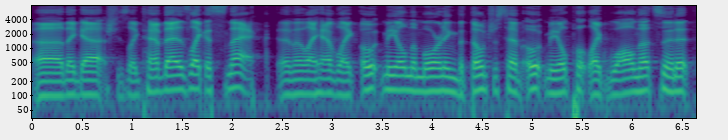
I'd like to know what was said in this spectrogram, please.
Uh, they got. She's like have that as like a snack, and then like have like oatmeal in the morning, but don't just have oatmeal. Put like walnuts in it,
